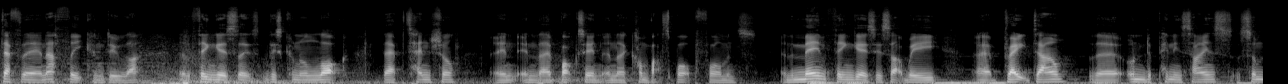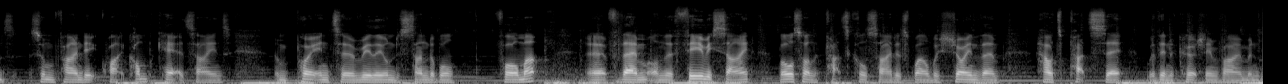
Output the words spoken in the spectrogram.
definitely an athlete can do that. And the thing is that this can unlock their potential in, in their boxing and their combat sport performance. And the main thing is is that we uh, break down the underpinning science. Some some find it quite complicated science, and put it into a really understandable format uh, for them on the theory side, but also on the practical side as well. We're showing them how to practice it within a coaching environment.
